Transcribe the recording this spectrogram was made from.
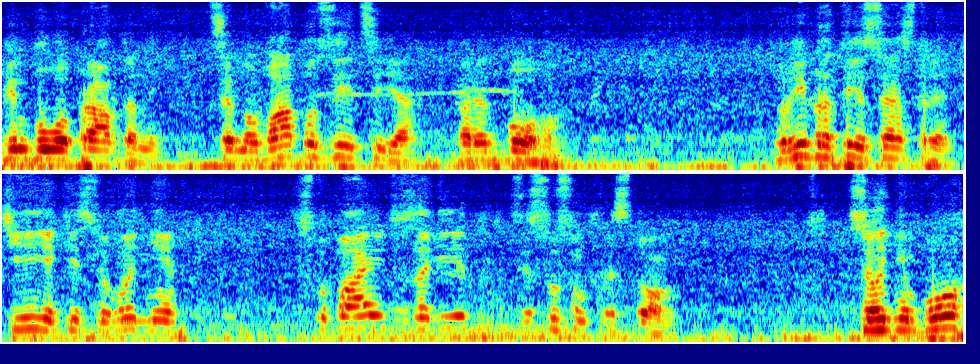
Він був оправданий. Це нова позиція перед Богом. Дорогі брати і сестри, ті, які сьогодні вступають в завіт з Ісусом Христом. Сьогодні Бог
